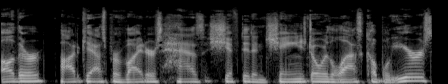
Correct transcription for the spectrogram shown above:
other podcast providers has shifted and changed over the last couple years,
